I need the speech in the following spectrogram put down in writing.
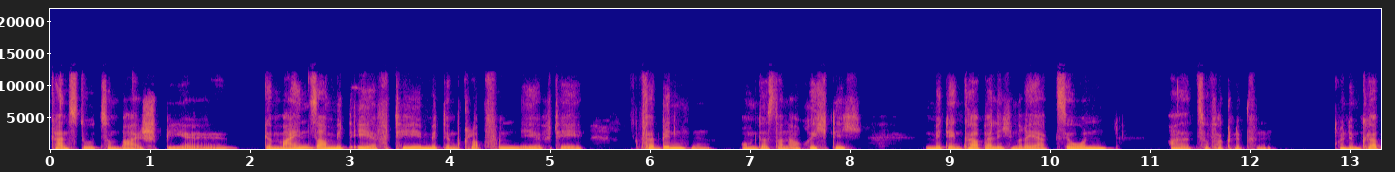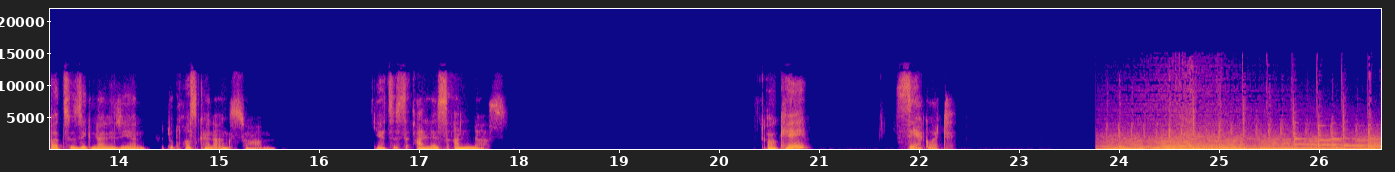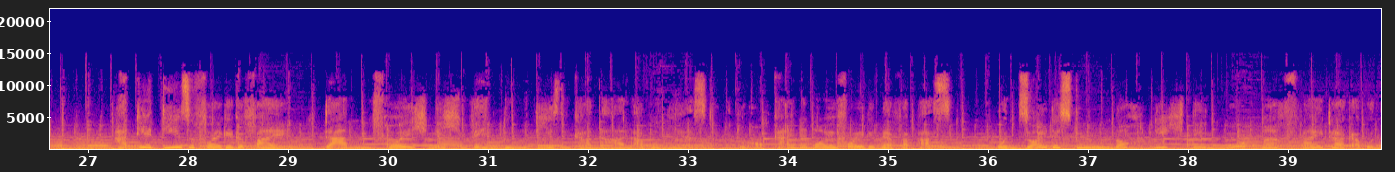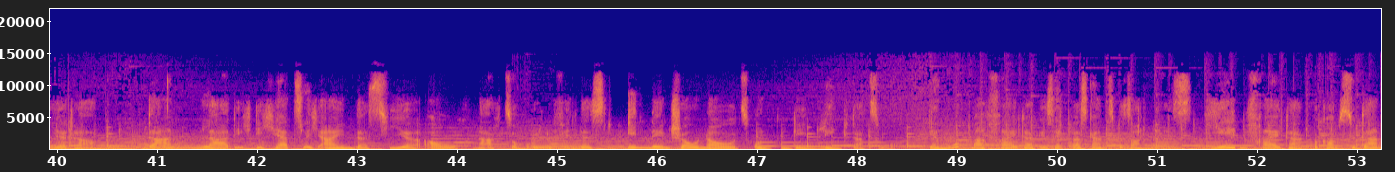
kannst du zum Beispiel gemeinsam mit EFT, mit dem Klopfen EFT verbinden, um das dann auch richtig mit den körperlichen Reaktionen äh, zu verknüpfen und dem Körper zu signalisieren, du brauchst keine Angst zu haben. Jetzt ist alles anders. Okay? Sehr gut. Hat dir diese Folge gefallen? Dann freue ich mich, wenn du diesen Kanal abonnierst, damit du auch keine neue Folge mehr verpasst. Und solltest du noch nicht den Mutmach Freitag abonniert haben, dann lade ich dich herzlich ein, das hier auch nachzuholen. Du findest in den Show Notes unten den Link dazu. Der Mutmach Freitag ist etwas ganz Besonderes. Jeden Freitag bekommst du dann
